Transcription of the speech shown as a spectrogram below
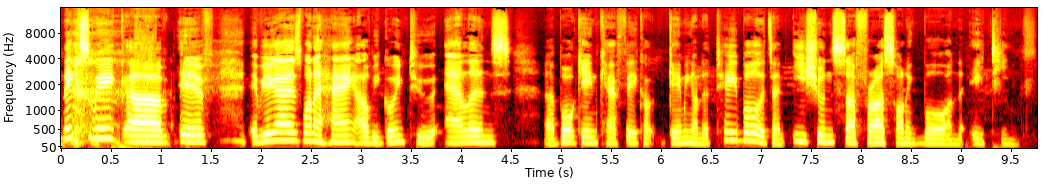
next week, um, if if you guys want to hang, I'll be going to Alan's uh, board game cafe called Gaming on the Table. It's an Yishun Safra Sonic Ball on the 18th.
